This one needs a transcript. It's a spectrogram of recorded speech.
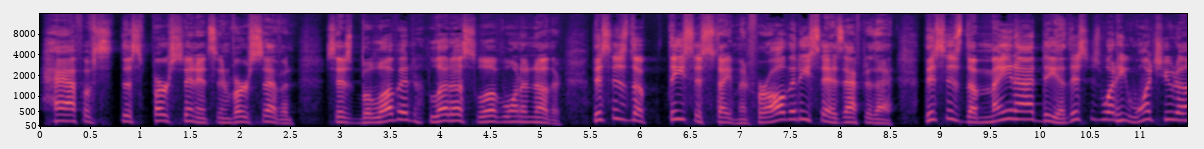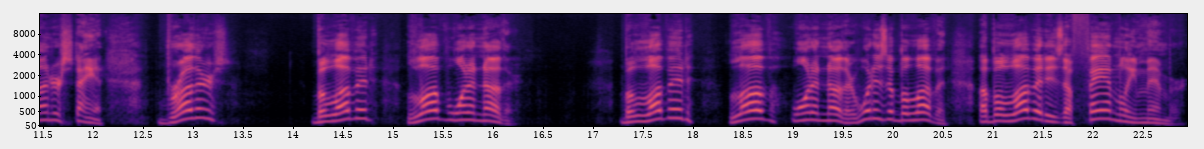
half of this first sentence in verse 7 says, Beloved, let us love one another. This is the thesis statement for all that he says after that. This is the main idea. This is what he wants you to understand. Brothers, beloved, love one another. Beloved, love one another. What is a beloved? A beloved is a family member.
